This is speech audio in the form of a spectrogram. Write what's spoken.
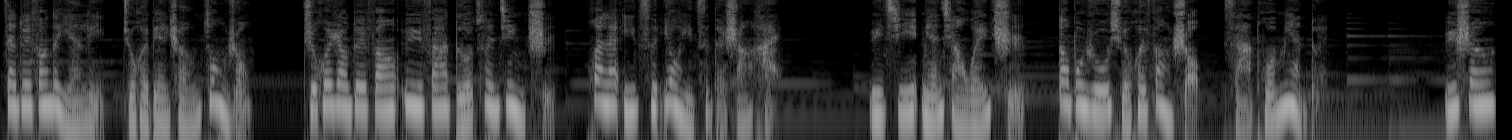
在对方的眼里，就会变成纵容，只会让对方愈发得寸进尺，换来一次又一次的伤害。与其勉强维持，倒不如学会放手，洒脱面对。余生，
